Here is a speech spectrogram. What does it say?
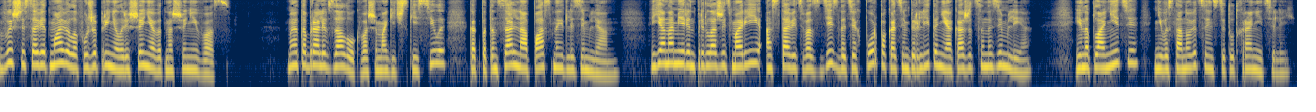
Высший совет Мавилов уже принял решение в отношении вас. Мы отобрали в залог ваши магические силы как потенциально опасные для землян. Я намерен предложить Марии оставить вас здесь до тех пор, пока Тимберлита не окажется на Земле и на планете не восстановится Институт Хранителей.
